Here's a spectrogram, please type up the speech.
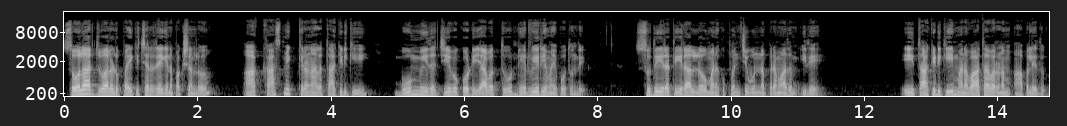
సోలార్ జ్వాలలు పైకి చెలరేగిన పక్షంలో ఆ కాస్మిక్ కిరణాల తాకిడికి భూమి మీద జీవకోటి యావత్తూ నిర్వీర్యమైపోతుంది. సుధీర తీరాల్లో మనకు పొంచి ఉన్న ప్రమాదం ఇదే. ఈ తాకిడికి మన వాతావరణం ఆపలేదు.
